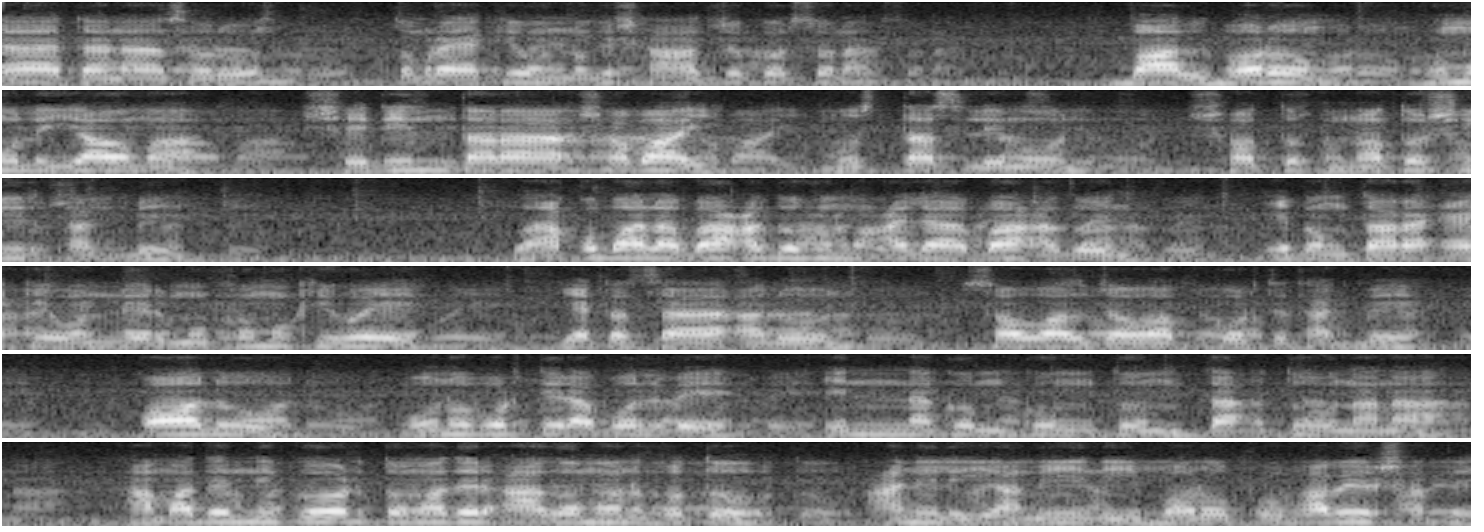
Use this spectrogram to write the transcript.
লা তানাসরুন, তোমরা একে অন্যকে সাহায্য করছ না? বাল, বরং হুমুল ইয়াওমা, সেদিন তারা সবাই মুস্তাসলিমুন নতশির থাকবে। ওয়াকবালা বা'দুহুম আলা বা'দিন, এবং তারা একে অন্যের মুখোমুখি হয়ে ইয়াতাসাআলুন, সওয়াল জবাব করতে থাকবে। কলু অনুবর্তীরা বলবে, ইন্নাকুম কুমতুম তাতুনানা। আমাদের নিকট তোমাদের আগমন হতো আনিল ইয়ামিনি বড় প্রভাবের সাথে।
